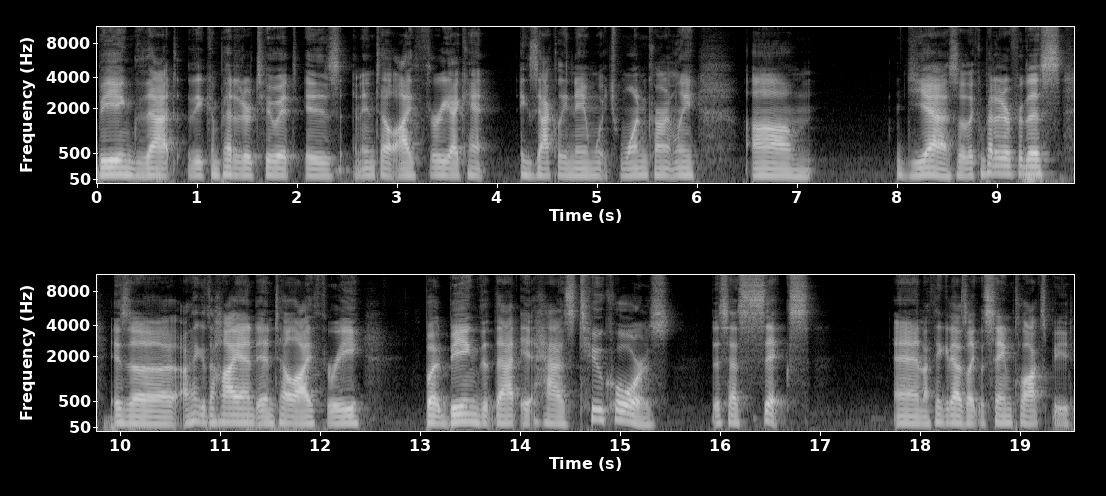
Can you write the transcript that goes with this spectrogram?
being that the competitor to it is an Intel i3. I can't exactly name which one currently. Um, yeah, so the competitor for this is a, I think it's a high-end Intel i3, but being that that it has two cores, this has six, and I think it has like the same clock speed.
